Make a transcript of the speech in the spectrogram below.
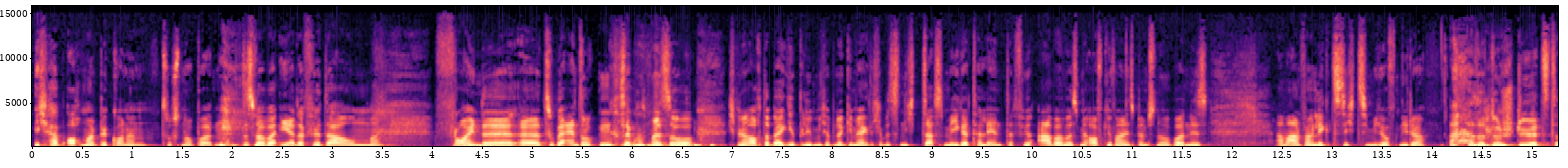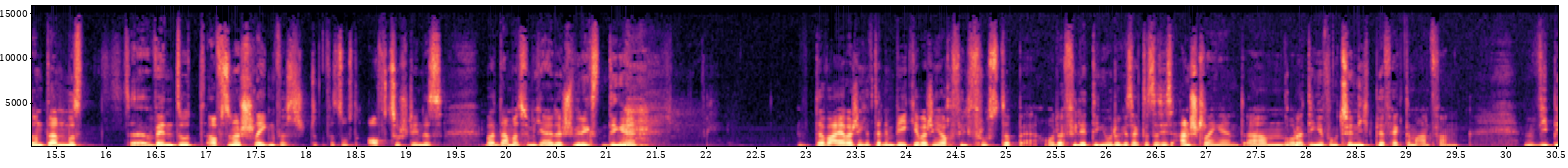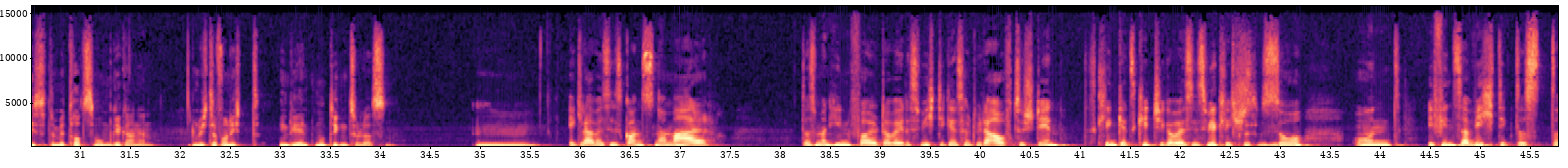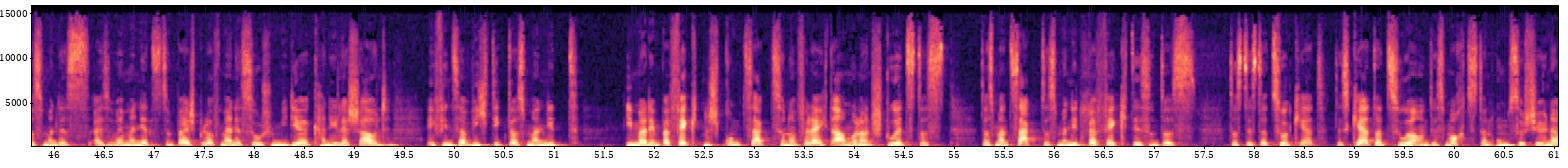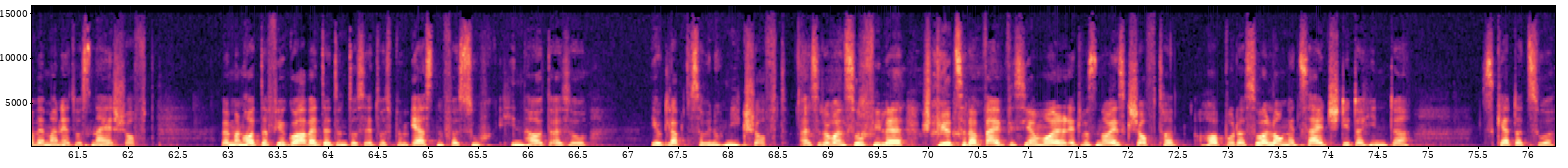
ich habe auch mal begonnen zu snowboarden. Das war aber eher dafür da, um Freunde äh, zu beeindrucken, sagen wir mal so. Ich bin auch dabei geblieben. Ich habe nur gemerkt, ich habe jetzt nicht das Mega-Talent dafür. Aber was mir aufgefallen ist beim Snowboarden ist, am Anfang legt es sich ziemlich oft nieder. Also du stürzt und dann musst äh, wenn du auf so einer schrägen versuchst aufzustehen, das war damals für mich einer der schwierigsten Dinge da war ja wahrscheinlich auf deinem Weg ja wahrscheinlich auch viel Frust dabei oder viele Dinge, wo du gesagt hast, das ist anstrengend ähm, mhm. oder Dinge funktionieren nicht perfekt am Anfang. Wie bist du damit trotzdem umgegangen, um dich davon nicht irgendwie entmutigen zu lassen? Mm, ich glaube, es ist ganz normal, dass man hinfällt, aber das Wichtige ist halt wieder aufzustehen. Das klingt jetzt kitschig, aber es ist wirklich ist so. Und ich finde es auch wichtig, dass, dass man das, also wenn man jetzt zum Beispiel auf meine Social-Media-Kanäle schaut, mhm. ich finde es auch wichtig, dass man nicht immer den perfekten Sprung sagt, sondern vielleicht auch mal einen Sturz, dass, dass man sagt, dass man nicht perfekt ist und dass, dass das dazugehört. Das gehört dazu und das macht es dann umso schöner, wenn man etwas Neues schafft. Weil man hat dafür gearbeitet und das etwas beim ersten Versuch hinhaut. Also ich glaube, das habe ich noch nie geschafft. Also da waren so viele Stürze dabei, bis ich einmal etwas Neues geschafft habe oder so eine lange Zeit steht dahinter. Das gehört dazu.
